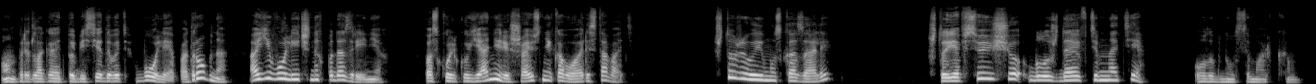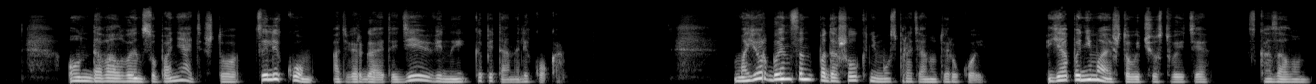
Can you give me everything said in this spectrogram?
Он предлагает побеседовать более подробно о его личных подозрениях, поскольку я не решаюсь никого арестовать. Что же вы ему сказали? Что я все еще блуждаю в темноте, улыбнулся Маркхэм. Он давал Венсу понять, что целиком отвергает идею вины капитана Лекока. Майор Бенсон подошел к нему с протянутой рукой. «Я понимаю, что вы чувствуете», — сказал он,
